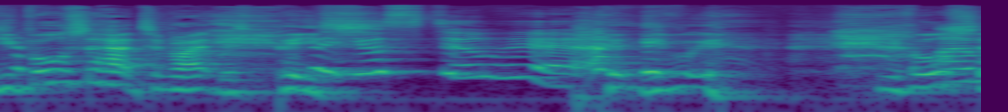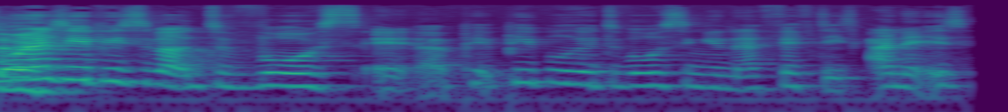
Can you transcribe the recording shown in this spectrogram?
You've also had to write this piece. you're still here. You've, you've I'm also. writing a piece about divorce, uh, people who are divorcing in their 50s, and it is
